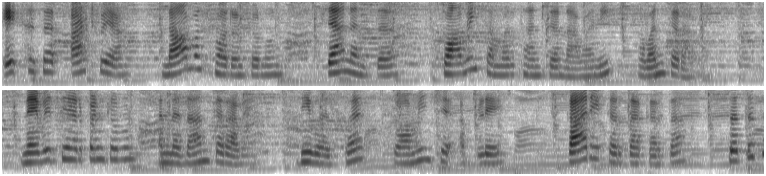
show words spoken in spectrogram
एक हजार आठ वेळा नामस्मरण करून त्यानंतर स्वामी समर्थांच्या नावाने हवन करावे. नैवेद्य अर्पण करून अन्नदान करावे. दिवसभर स्वामींचे आपले कार्य करता करता सतत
